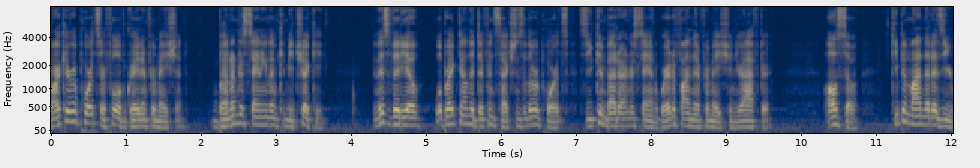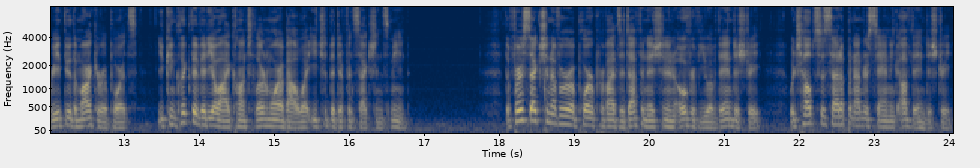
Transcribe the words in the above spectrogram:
Market reports are full of great information, but understanding them can be tricky. In this video, we'll break down the different sections of the reports so you can better understand where to find the information you're after. Also, keep in mind that as you read through the market reports, you can click the video icon to learn more about what each of the different sections mean. The first section of a report provides a definition and overview of the industry, which helps to set up an understanding of the industry.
